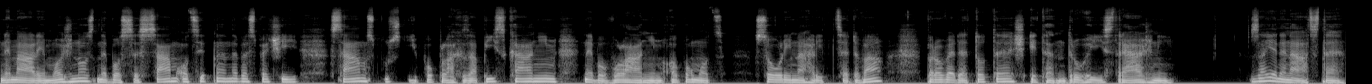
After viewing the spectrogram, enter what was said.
Nemá-li možnost nebo se sám ocitne nebezpečí, sám spustí poplach zapískáním nebo voláním o pomoc. Jsou-li na hlídce dva, provede totéž i ten druhý strážný. Za jedenácté.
